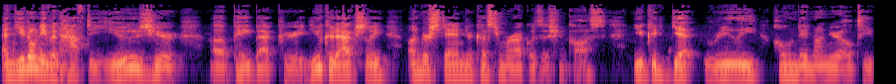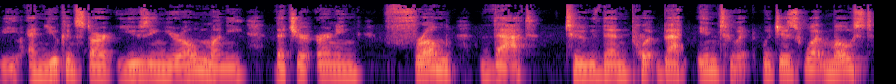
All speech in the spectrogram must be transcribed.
And you don't even have to use your uh, payback period. You could actually understand your customer acquisition costs. You could get really honed in on your LTV and you can start using your own money that you're earning from that to then put back into it, which is what most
